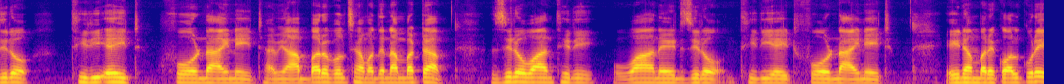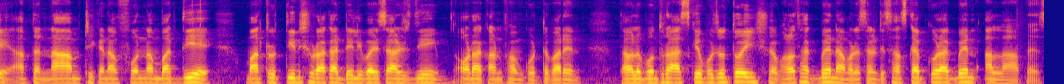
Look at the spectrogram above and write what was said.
zero three eight four nine eight আমি আবারও বলছি, আমাদের নাম্বারটা zero one three one eight zero three eight four nine eight এই নাম্বারে কল করে আপনার নাম, ঠিকানা, ফোন নাম্বার দিয়ে মাত্র তিনশো টাকার ডেলিভারি চার্জ দিয়েই অর্ডার কনফার্ম করতে পারেন। তাহলে বন্ধুরা, আজকে পর্যন্তই। সবাই ভালো থাকবেন। আমার চ্যানেলটি সাবস্ক্রাইব করে রাখবেন। আল্লাহ হাফেজ।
